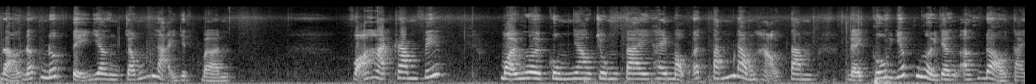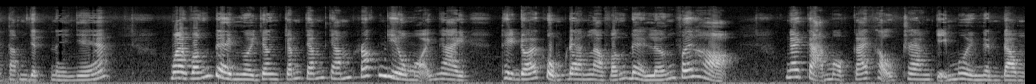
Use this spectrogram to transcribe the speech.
đỡ đất nước tỷ dân chống lại dịch bệnh. Võ Hạ Trâm viết, mọi người cùng nhau chung tay hay một ít tấm lòng hảo tâm để cứu giúp người dân Ấn Độ tại tâm dịch này nhé. Ngoài vấn đề người dân chấm chấm chấm rất nhiều mỗi ngày thì đói cũng đang là vấn đề lớn với họ. Ngay cả một cái khẩu trang chỉ 10.000 đồng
